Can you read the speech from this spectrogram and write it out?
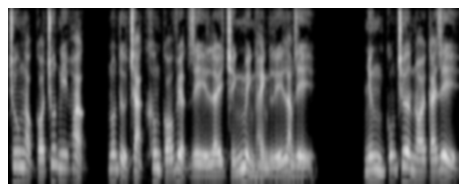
Chu Ngọc có chút nghi hoặc, nôn tử trạc không có việc gì lấy chính mình hành lý làm gì. Nhưng cũng chưa nói cái gì,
